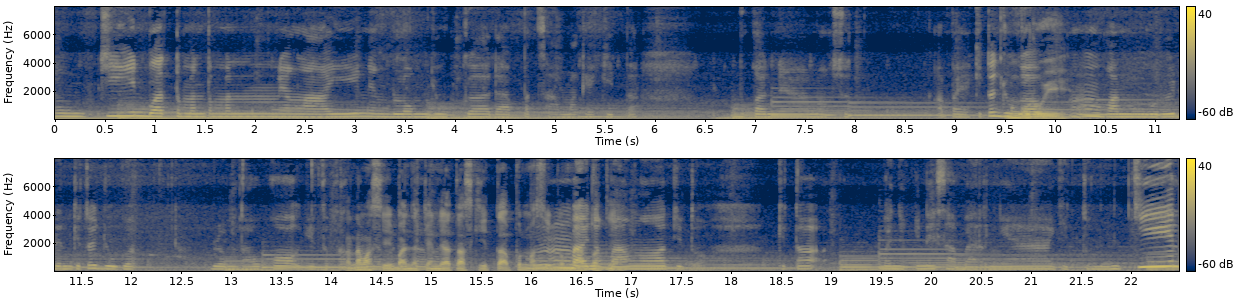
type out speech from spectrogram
mungkin buat teman-teman yang lain yang belum juga dapat sama kayak kita bukannya maksud apa ya kita juga Menggurui. Mm, bukan menggurui dan kita juga belum tahu kok gitu kapan Karena masih banyak yang di atas kita pun masih Mm, belum banyak ya. banget gitu kita banyak ini sabarnya gitu mungkin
